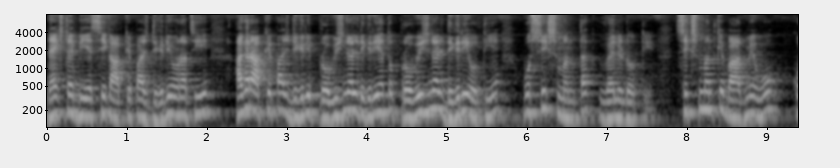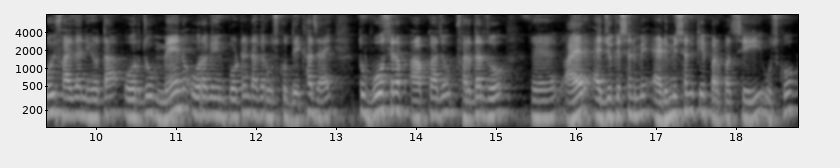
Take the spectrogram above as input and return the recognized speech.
नेक्स्ट है बीएससी का, आपके पास डिग्री होना चाहिए। अगर आपके पास डिग्री प्रोविजनल डिग्री है तो प्रोविजनल डिग्री होती है, वो सिक्स मंथ तक वैलिड होती है। सिक्स मंथ के बाद में वो कोई फ़ायदा नहीं होता। और जो मेन और अगर इम्पोर्टेंट अगर उसको देखा जाए तो वो सिर्फ़ आपका जो फर्दर जो हायर एजुकेशन में एडमिशन के पर्पज़ से ही उसको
